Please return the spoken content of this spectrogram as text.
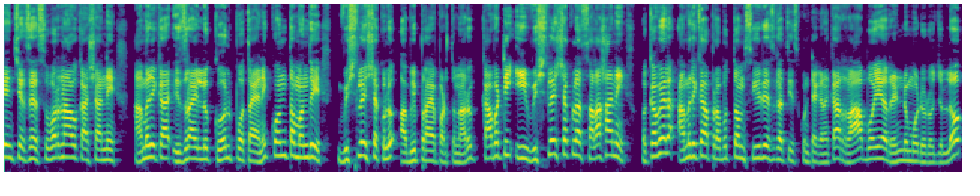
చేంజ్ చేసే సువర్ణావకాశాన్ని అమెరికా ఇజ్రాయిల్ కోల్పోతాయని కొంతమంది విశ్లేషకులు అభిప్రాయపడుతున్నారు. కాబట్టి ఈ విశ్లేషకుల సలహాని ఒకవేళ అమెరికా ప్రభుత్వం సీరియస్గా తీసుకుంటే గనక రాబోయే రెండు మూడు రోజుల్లో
